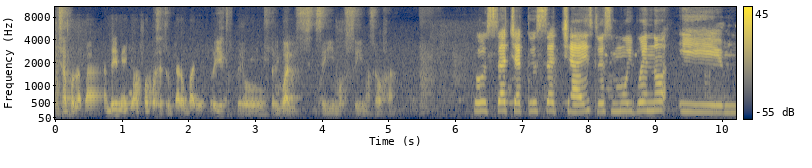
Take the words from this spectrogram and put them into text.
Quizá por la pandemia ya un poco se truncaron varios proyectos, pero, pero igual seguimos, seguimos trabajando. Kusacha, kusacha, esto es muy bueno. Y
